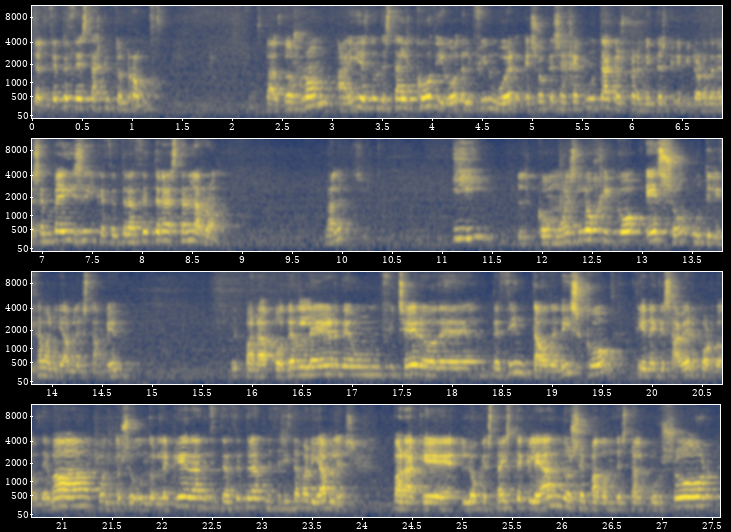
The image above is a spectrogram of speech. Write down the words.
del CPC está escrito en ROM. Estas dos ROM, ahí es donde está el código del firmware, eso que se ejecuta, que os permite escribir órdenes en BASIC, etcétera, etcétera, está en la ROM. ¿Vale? Y, como es lógico, eso utiliza variables también. Para poder leer de un fichero de, cinta o de disco, tiene que saber por dónde va, cuántos segundos le quedan, etcétera, etcétera. Necesita variables para que lo que estáis tecleando sepa dónde está el cursor,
